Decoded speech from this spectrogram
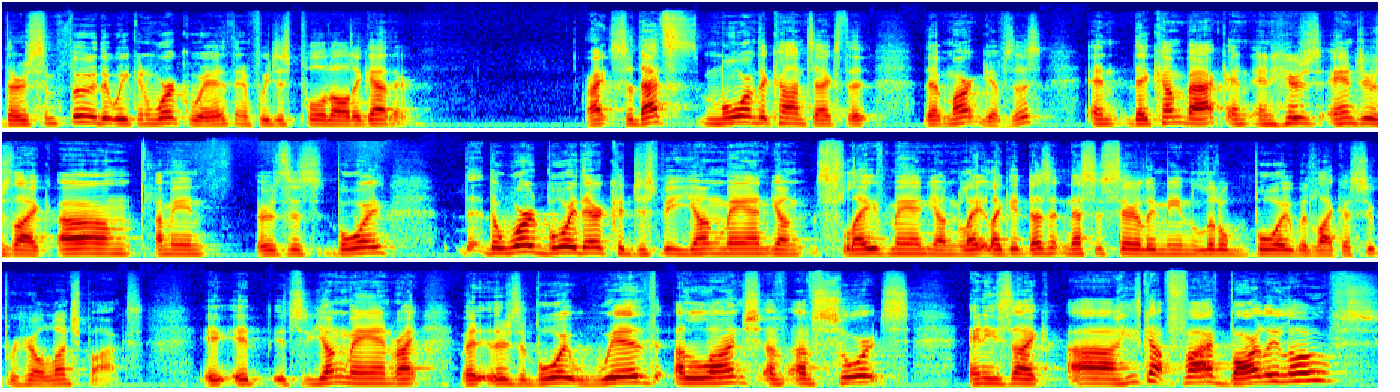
there's some food that we can work with, and if we just pull it all together. Right? So that's more of the context that, that Mark gives us. And they come back, and, and here's Andrew's like, um, I mean, there's this boy. The, the word boy there could just be young man, young slave man, young. Like it doesn't necessarily mean little boy with like a superhero lunchbox. It, it, it's a young man, right? But there's a boy with a lunch of, of sorts, and he's like, uh, he's got five barley loaves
